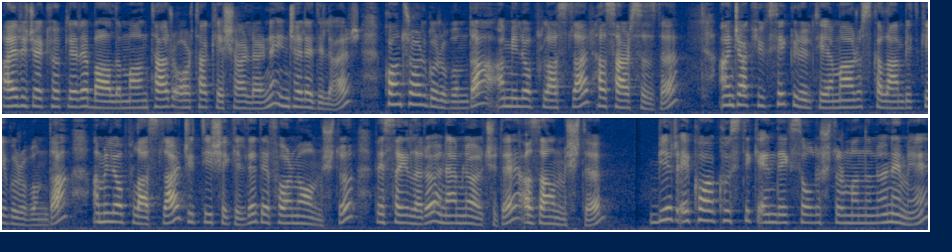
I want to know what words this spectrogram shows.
ayrıca köklere bağlı mantar ortak yaşarlarını incelediler. Kontrol grubunda amiloplastlar hasarsızdı. Ancak yüksek gürültüye maruz kalan bitki grubunda amiloplastlar ciddi şekilde deforme olmuştu ve sayıları önemli ölçüde azalmıştı. Bir ekoakustik endeksi oluşturmanın önemi,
